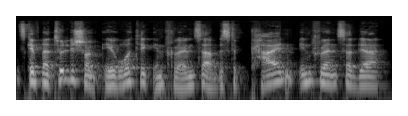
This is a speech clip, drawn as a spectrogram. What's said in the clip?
Es gibt natürlich schon Erotik-Influencer, aber es gibt keinen Influencer, der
